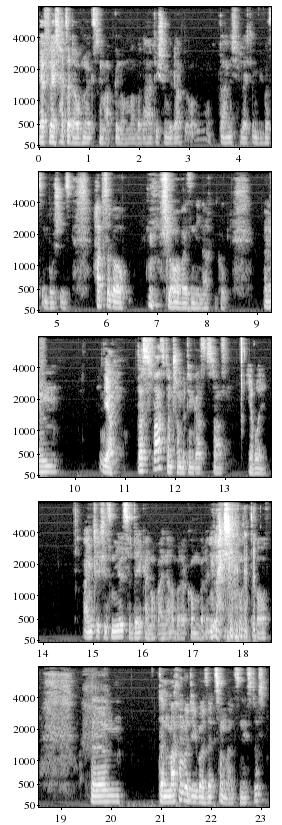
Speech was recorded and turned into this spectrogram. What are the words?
ja, vielleicht hat er da auch nur extrem abgenommen, aber da hatte ich schon gedacht, ob da nicht vielleicht irgendwie was im Busch ist. Hab's aber auch schlauerweise nie nachgeguckt. Ähm, ja, das war's dann schon mit den Gaststars. Jawohl. Eigentlich ist Neil Sedaka noch einer, aber da kommen wir dann gleich noch drauf. Ähm, dann machen wir die Übersetzung als nächstes.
